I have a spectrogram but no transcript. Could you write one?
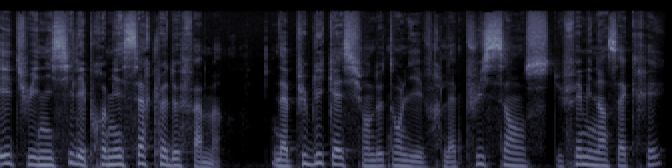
et tu inities les premiers cercles de femmes. La publication de ton livre La puissance du féminin sacré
